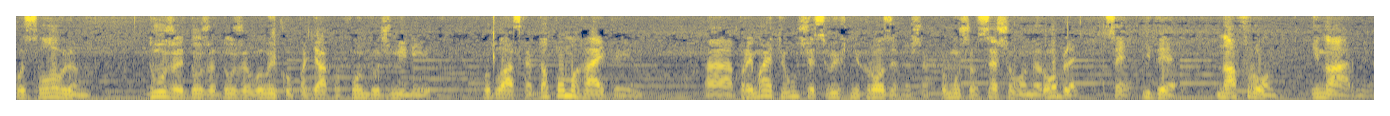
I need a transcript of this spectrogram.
висловлюємо дуже дуже дуже велику подяку фонду Джмілі. Будь ласка, допомагайте їм. Приймайте участь в їхніх розіграшах, тому що все, що вони роблять, це іде на фронт і на армію.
